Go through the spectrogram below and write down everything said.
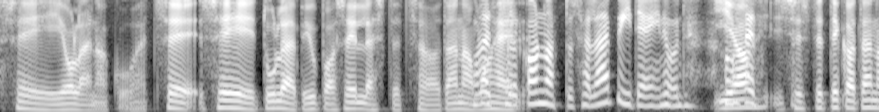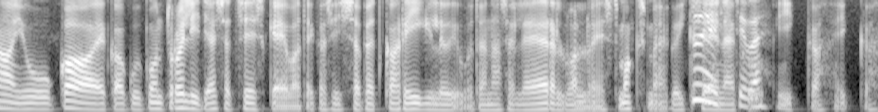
see ei ole nagu, et see, see tuleb juba sellest, et sa täna oled mahe... selle kannatuse läbi teinud? jah, sest et ega täna ju ka, ega kui kontrollid ja asjad sees käivad, ega siis sa pead ka riigilõivu täna selle järelevalve eest maksma ja kõik Tõesti see nagu ikka, ikka.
